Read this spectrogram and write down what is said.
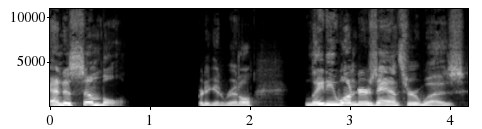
and a symbol? Pretty good riddle. Lady Wonder's answer was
